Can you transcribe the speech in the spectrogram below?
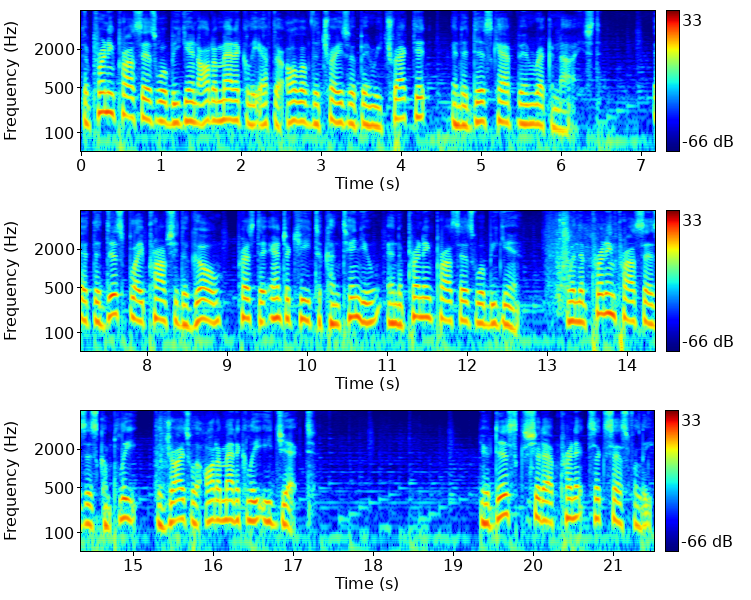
The printing process will begin automatically after all of the trays have been retracted and the disk have been recognized. If the display prompts you to go, press the enter key to continue and the printing process will begin. When the printing process is complete, the drives will automatically eject. Your disk should have printed successfully.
